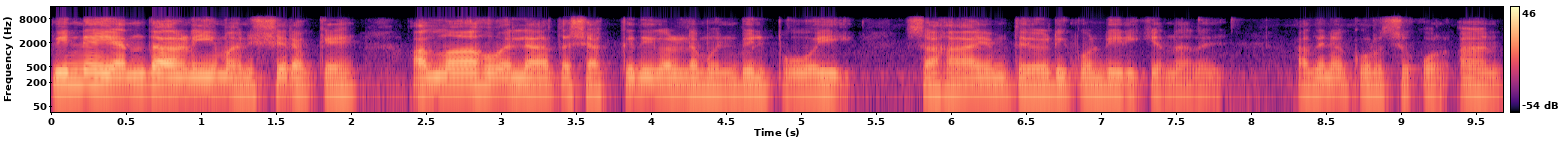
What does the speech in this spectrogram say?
പിന്നെ എന്താണ് ഈ മനുഷ്യരൊക്കെ? അള്ളാഹു അല്ലാത്ത ശക്തികളുടെ മുൻപിൽ പോയി സഹായം തേടിക്കൊണ്ടിരിക്കുന്നത്. അതിനെക്കുറിച്ച് ഖുർആൻ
